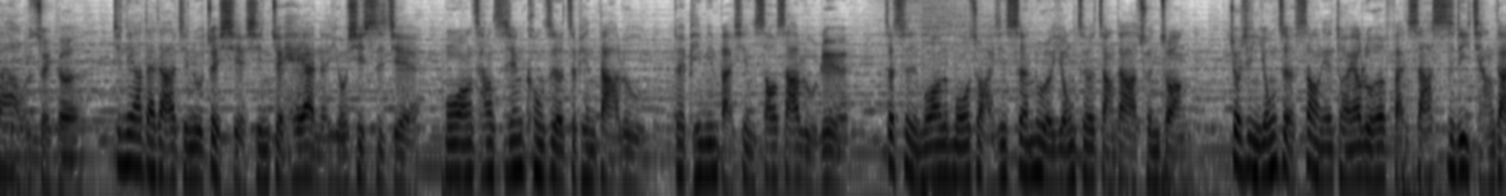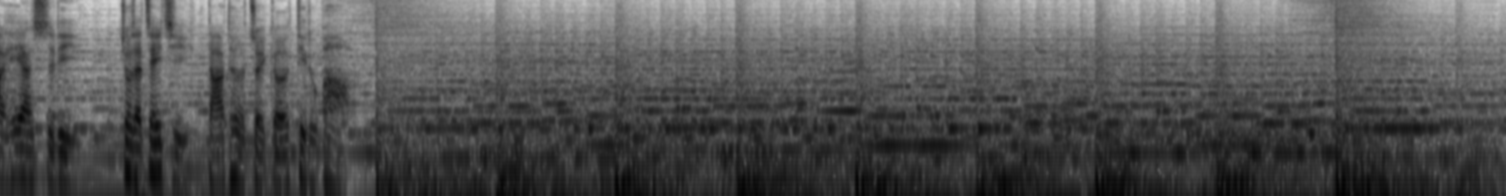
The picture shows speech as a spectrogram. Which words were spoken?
大家好，我是嘴哥，今天要带大家进入最血腥、最黑暗的游戏世界。魔王长时间控制了这片大陆，对平民百姓烧杀掳掠。这次魔王的魔爪已经深入了勇者长大的村庄，究竟勇者少年团要如何反杀势力强大的黑暗势力？就在这一集，达特嘴哥地图炮。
